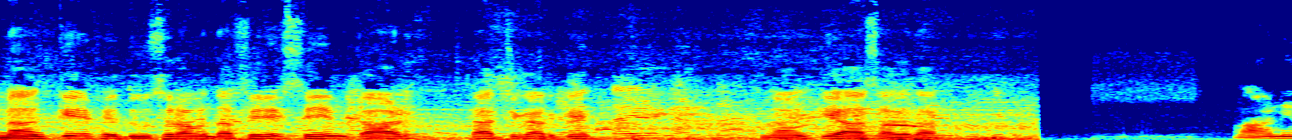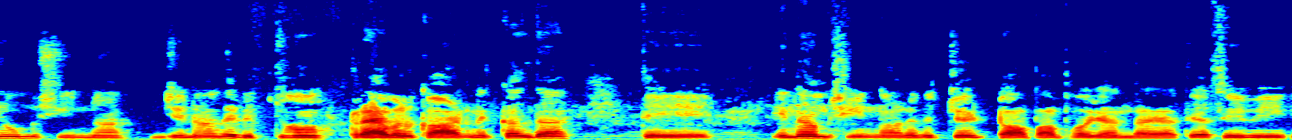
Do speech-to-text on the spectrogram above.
ਲੰਘ ਕੇ ਫਿਰ ਦੂਸਰਾ ਬੰਦਾ ਫਿਰ ਸੇਮ ਕਾਰਡ ਟੱਚ ਕਰਕੇ ਲੰਘ ਕੇ ਆ ਸਕਦਾ। ਆਹ ਨੇ ਉਹ ਮਸ਼ੀਨਾਂ ਜਿਨ੍ਹਾਂ ਦੇ ਵਿੱਚੋਂ ਟਰੈਵਲ ਕਾਰਡ ਨਿਕਲਦਾ ਤੇ ਇਹਨਾਂ ਮਸ਼ੀਨਾਂ ਦੇ ਵਿੱਚੋਂ ਟਾਪ ਅਪ ਹੋ ਜਾਂਦਾ ਆ ਤੇ ਅਸੀਂ ਵੀ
